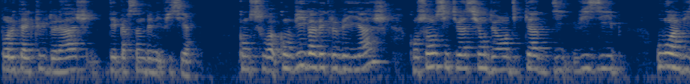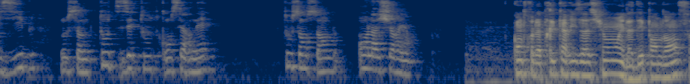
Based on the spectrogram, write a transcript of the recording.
pour le calcul de l'âge des personnes bénéficiaires. Qu'on vive avec le VIH, qu'on soit en situation de handicap dit visible ou invisible, nous sommes toutes et toutes concernées. Tous ensemble, on lâche rien. Contre la précarisation et la dépendance,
